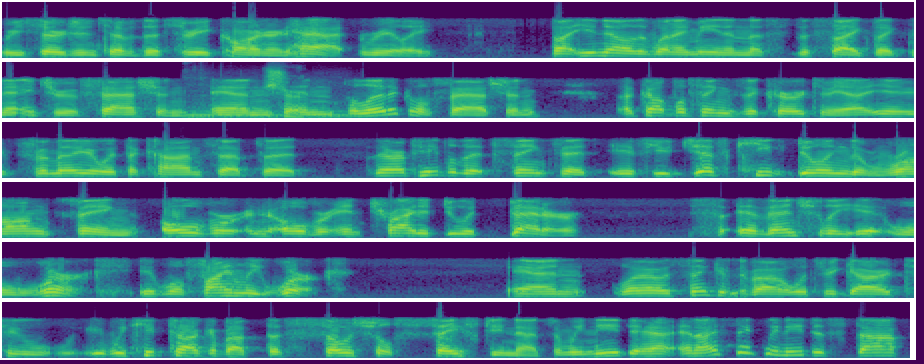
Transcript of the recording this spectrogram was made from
resurgence of the three-cornered hat, really. But you know what I mean in the, the cyclic nature of fashion. And Sure. in political fashion, a couple things occur to me. I, you're familiar with the concept that there are people that think that if you just keep doing the wrong thing over and over and try to do it better, eventually it will work. It will finally work. And what I was thinking about with regard to, we keep talking about the social safety nets, and we need to have, and I think we need to stop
